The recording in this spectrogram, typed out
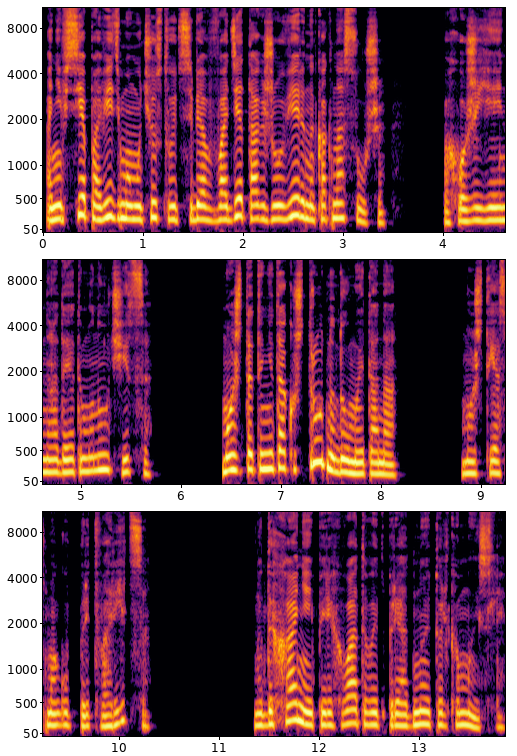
Они все, по-видимому, чувствуют себя в воде так же уверенно, как на суше. Похоже, ей надо этому научиться. Может, это не так уж трудно, думает она. Может, я смогу притвориться? Но дыхание перехватывает при одной только мысли.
